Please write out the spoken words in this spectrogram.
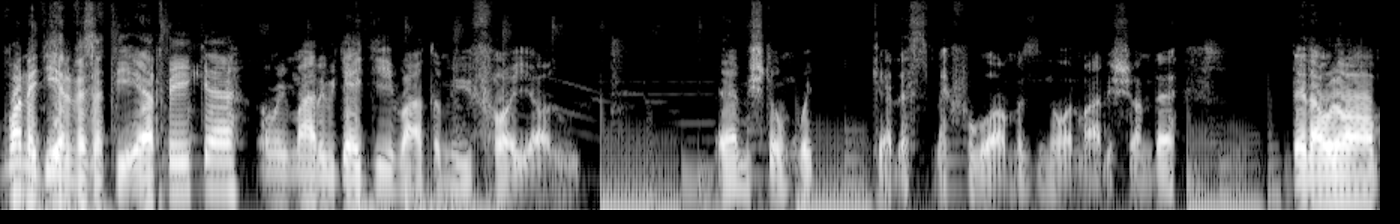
van egy élvezeti értéke, ami már úgy egyé vált a műfajjal. Úgy. Nem is tudom, hogy kell ezt megfogalmazni normálisan, de például a,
